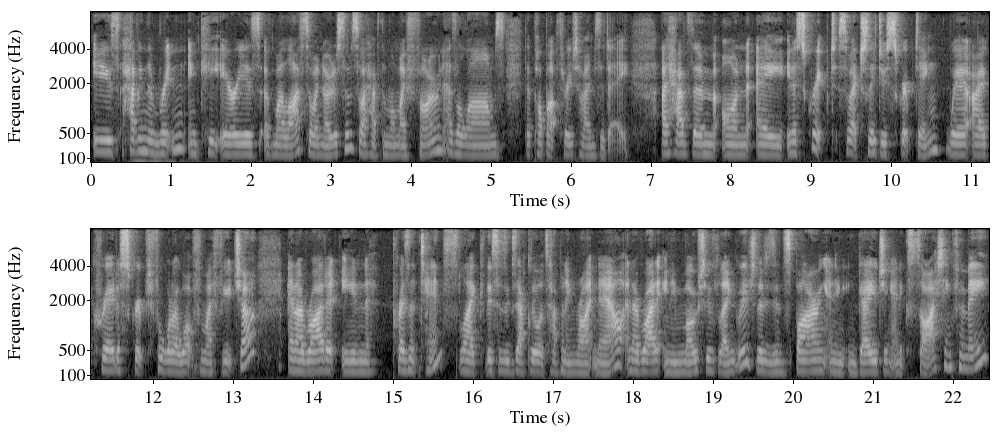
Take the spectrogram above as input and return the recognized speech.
is having them written in key areas of my life so I notice them. So I have them on my phone as alarms that pop up three times a day. I have them on a in a script. So I actually do scripting where I create a script for what I want for my future and I write it in present tense, like this is exactly what's happening right now, and I write it in emotive language that is inspiring and engaging and exciting for me.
